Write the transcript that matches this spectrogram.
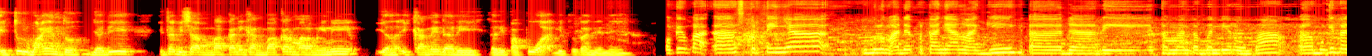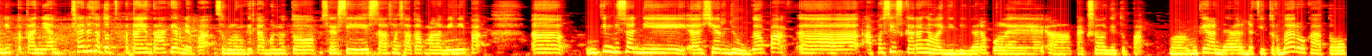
itu lumayan tuh. Jadi kita bisa makan ikan bakar malam ini ya ikannya dari dari Papua gitu kan ini. Oke Pak, uh, sepertinya belum ada pertanyaan lagi uh, dari teman-teman di rumah. Uh, mungkin tadi pertanyaan, saya ada satu pertanyaan terakhir deh Pak, sebelum kita menutup sesi Selasa Satap malam ini Pak. Uh, mungkin bisa di-share juga Pak, uh, apa sih sekarang yang lagi digarap oleh uh, Pexel gitu Pak? Uh, mungkin ada ada fitur baru kah atau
